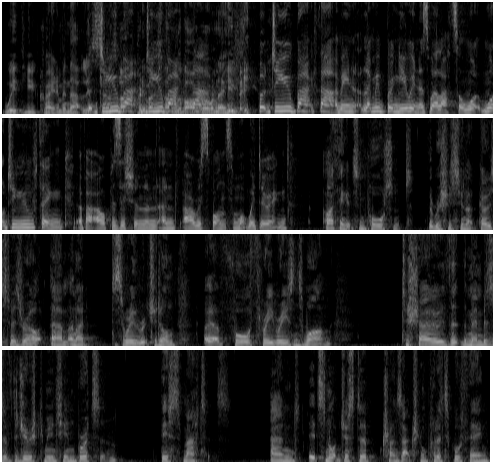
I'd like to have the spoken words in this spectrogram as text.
with Ukraine. I mean, that list sounds back, like pretty much the whole of our Royal Navy. But do you back that? I mean, let me bring you in as well, Atul. What, what do you think about our position and, and, our response and what we're doing? I think it's important that Rishi Sunak goes to Israel, um, and I disagree with Richard on uh, for three reasons. One, to show that the members of the Jewish community in Britain this matters. And it's not just a transactional political thing,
